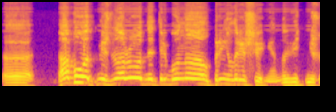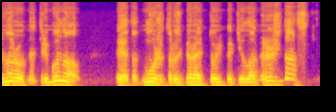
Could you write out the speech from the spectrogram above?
э, а вот международный трибунал принял решение. Но ведь международный трибунал этот может разбирать только дела гражданские.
